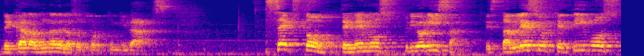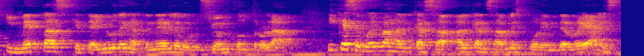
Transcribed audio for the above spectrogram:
de cada una de las oportunidades. Sexto, tenemos prioriza. Establece objetivos y metas que te ayuden a tener la evolución controlada y que se vuelvan alcanzables por ende reales.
